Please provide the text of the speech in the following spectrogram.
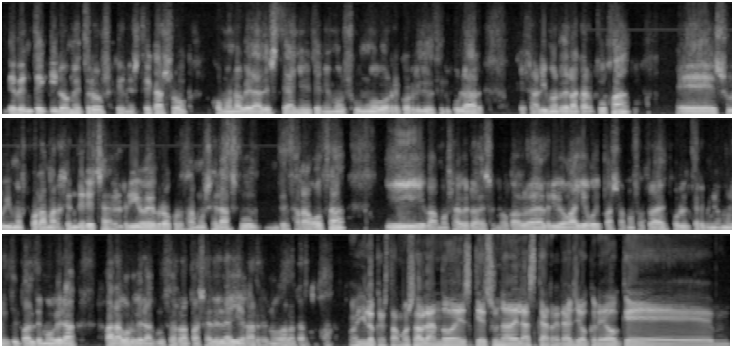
de 20 kilómetros, que en este caso, como novedad de este año, tenemos un nuevo recorrido circular que salimos de la Cartuja, eh, subimos por la margen derecha del río Ebro, cruzamos el Azul de Zaragoza y vamos a ver la desembocadura del río Gallego y pasamos otra vez por el término municipal de Movera para volver a cruzar la pasarela y llegar de nuevo a la Cartuja. Oye, lo que estamos hablando es que es una de las carreras, yo creo que,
